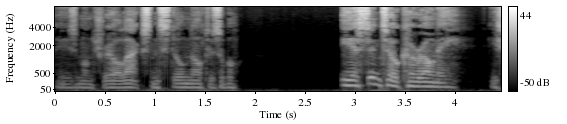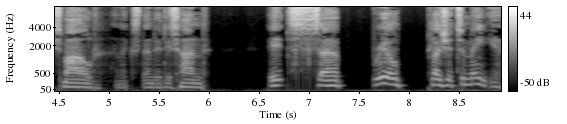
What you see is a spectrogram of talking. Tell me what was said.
his Montreal accent still noticeable. Jacinto Caroni, he smiled and extended his hand. It's a real Pleasure to meet you.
